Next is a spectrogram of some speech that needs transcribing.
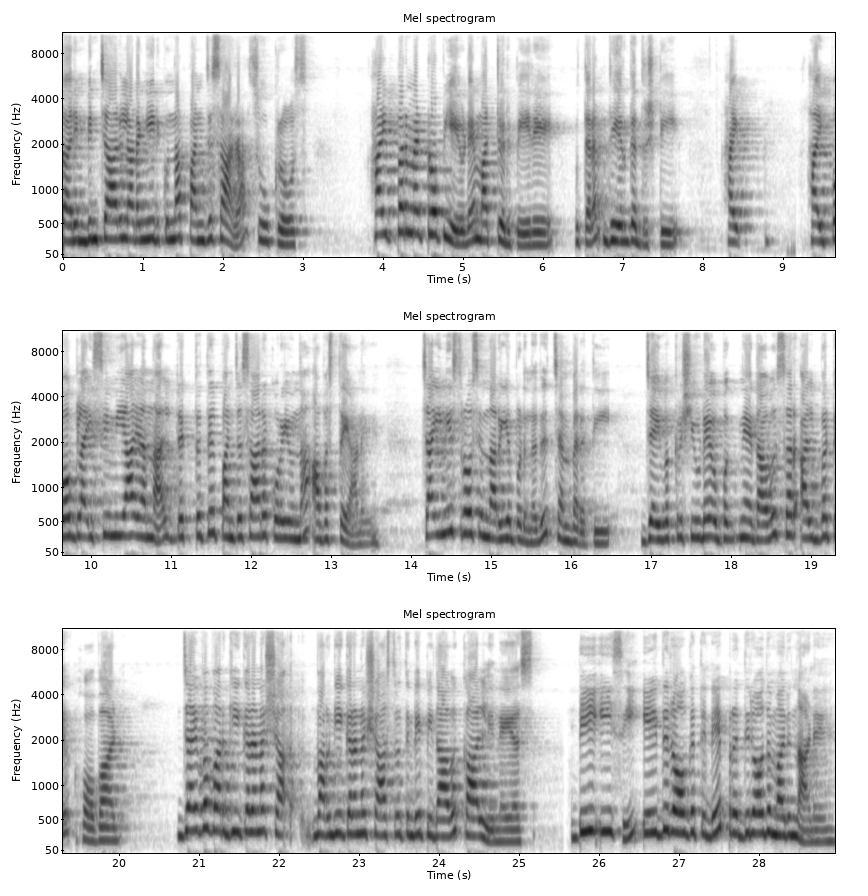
കരിമ്പിൻ ചാറിൽ അടങ്ങിയിരിക്കുന്ന പഞ്ചസാര സൂക്രോസ്. ഹൈപ്പർ മെട്രോപ്പിയയുടെ മറ്റൊരു പേര്. ഉത്തരം ദീർഘദൃഷ്ടി. ഹൈ ഹൈപ്പോഗ്ലൈസീമിയ എന്നാൽ രക്തത്തിൽ പഞ്ചസാര കുറയുന്ന അവസ്ഥയാണ്. ചൈനീസ് റോസ് എന്നറിയപ്പെടുന്നത് ചെമ്പരത്തി. ജൈവകൃഷിയുടെ ഉപജ്ഞേതാവ് സർ ആൽബർട്ട് ഹോവാർഡ്. ജൈവ വർഗീകരണ വർഗീകരണ ശാസ്ത്രത്തിന്റെ പിതാവ് Carl Linnaeus. D E C ഏത് രോഗത്തിന്റെ പ്രതിരോധ മരുന്നാണ്?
